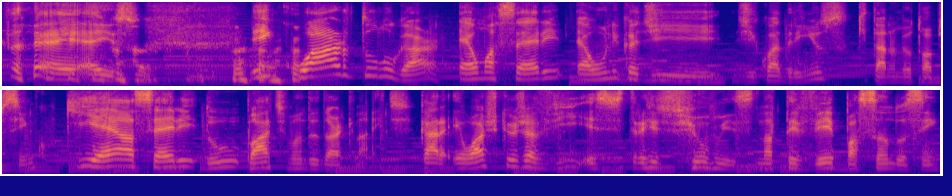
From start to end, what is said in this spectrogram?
é, é isso. Em quarto lugar, é uma série, é a única de, de quadrinhos que tá no meu top 5, que é a série do Batman The Dark Knight. Cara, eu acho que eu já vi esses três filmes na TV passando assim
